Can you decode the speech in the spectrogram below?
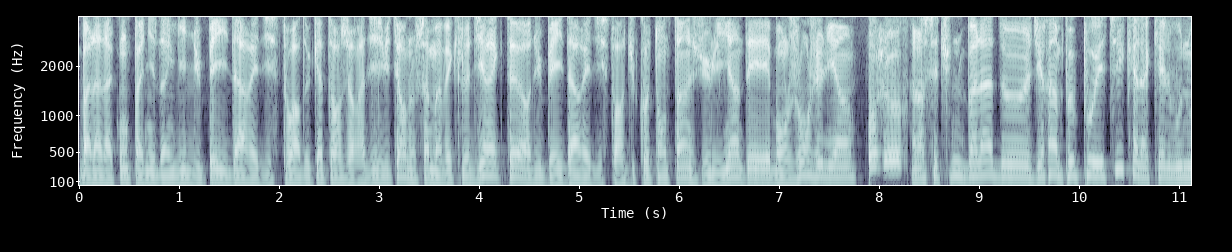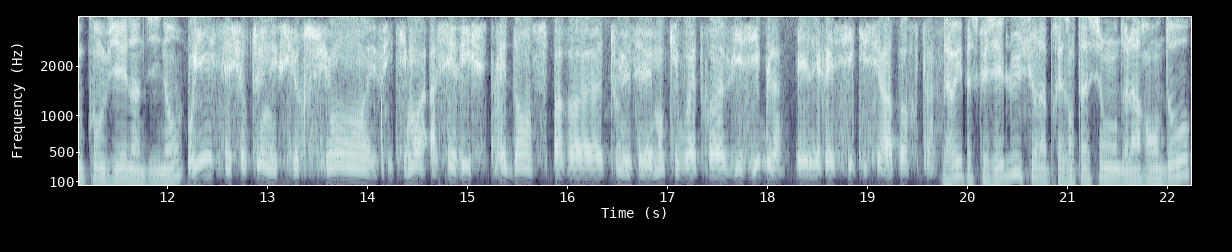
Balade accompagnée d'un guide du pays d'art et d'histoire de 14h à 18h. Nous sommes avec le directeur du pays d'art et d'histoire du Cotentin, Julien Des. Bonjour Julien. Bonjour. Alors c'est une balade, euh, je dirais, un peu poétique à laquelle vous nous conviez lundi, non? Oui, c'est surtout une excursion effectivement assez riche, très dense par euh, tous les éléments qui vont être euh, visibles et les récits qui s'y rapportent. Ben oui, parce que j'ai lu sur la présentation de la rando,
